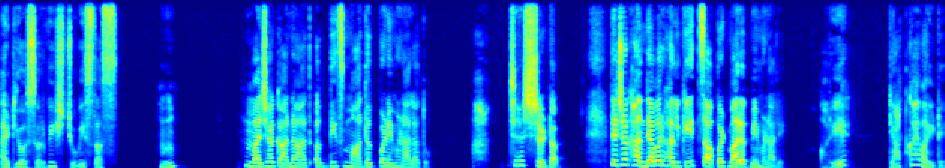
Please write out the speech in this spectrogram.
ॲट युअर सर्व्हिस चोवीस तास. माझ्या कानात अगदीच मादकपणे म्हणाला तो. जस्ट शटअप त्याच्या खांद्यावर हलके चापट मारत मी म्हणाले. अरे त्यात काय वाईट आहे?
